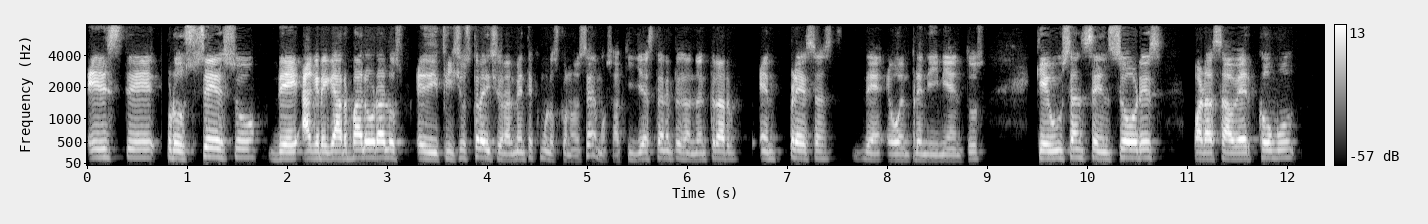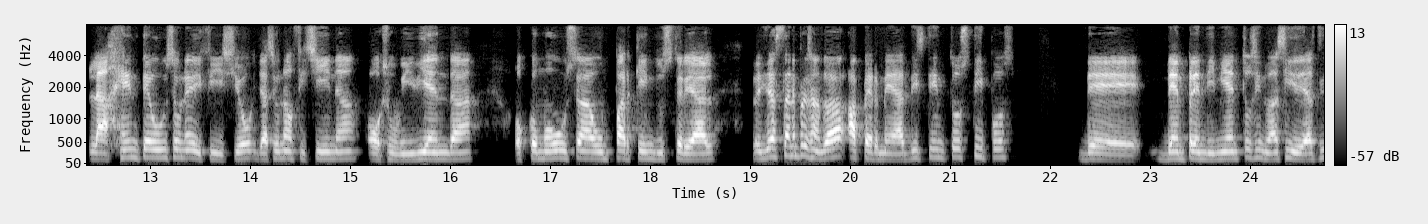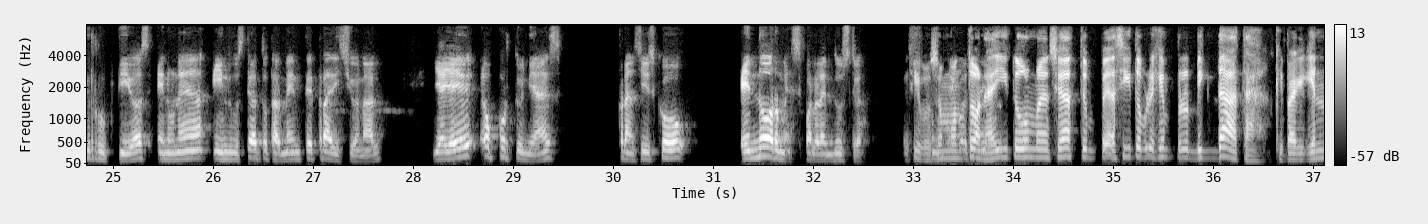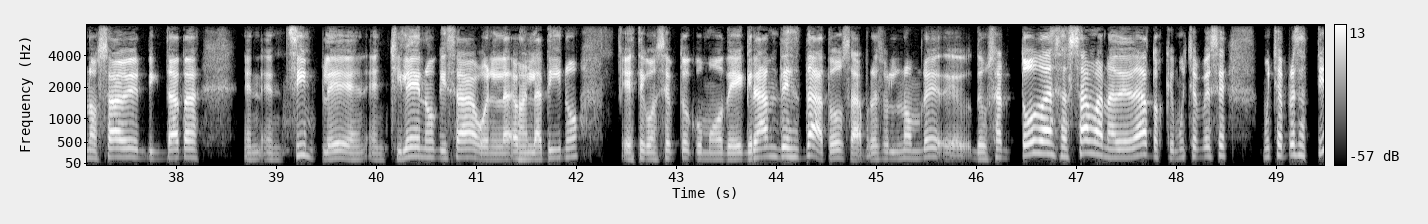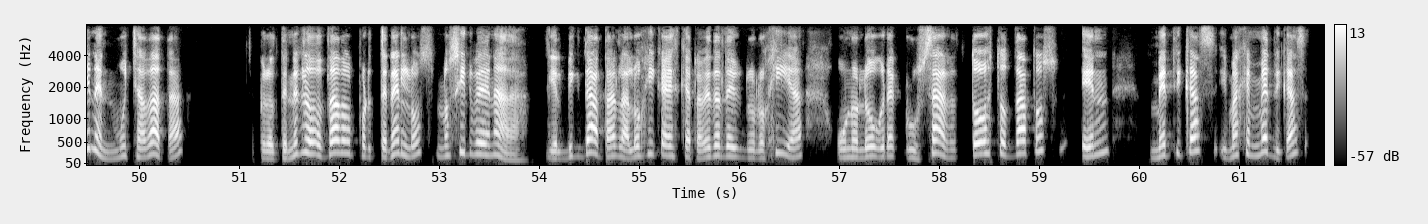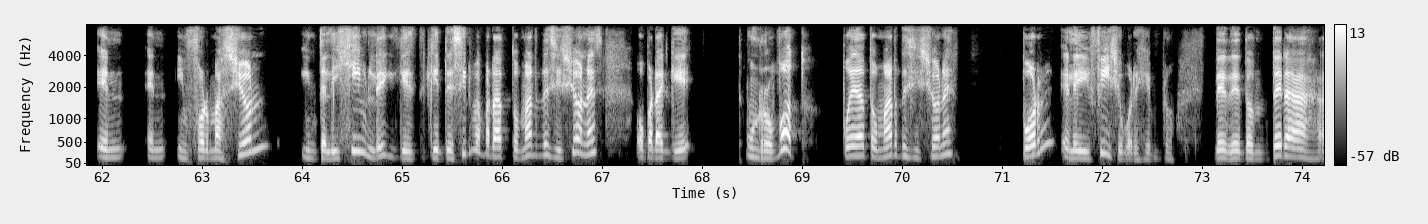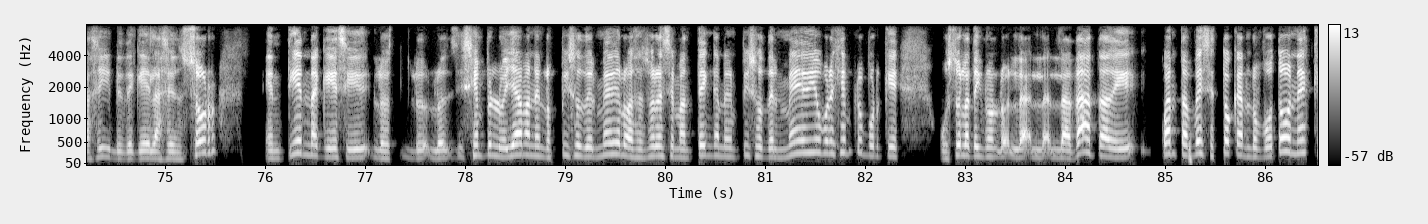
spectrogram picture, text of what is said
este proceso de agregar valor a los edificios tradicionalmente como los conocemos. Aquí ya están empezando a entrar empresas o emprendimientos que usan sensores para saber cómo la gente usa un edificio, ya sea una oficina o su vivienda, o cómo usa un parque industrial. Entonces ya están empezando a, permear distintos tipos de, de emprendimientos y nuevas ideas disruptivas en una industria totalmente tradicional. Y ahí hay oportunidades Francisco, enormes para la industria. Sí, pues son montones. Ahí tú mencionaste un pedacito, por ejemplo, Big Data, que para quien no sabe, Big Data en, simple, en, chileno quizá, o en, latino, este concepto como de grandes datos, por eso el nombre, de, usar toda esa sábana de datos que muchas veces, muchas empresas tienen mucha data, pero tener los datos por tenerlos no sirve de nada. Y el Big Data, la lógica es que a través de la tecnología uno logra cruzar todos estos datos en métricas, imagen métricas, en, información inteligible que, que, te sirva para tomar decisiones o para que un robot pueda tomar decisiones por el edificio, por ejemplo. Desde tonteras así, desde que el ascensor entienda que si siempre lo llaman en los pisos del medio, los asesores se mantengan en pisos del medio, por ejemplo, porque usó la, la, data de cuántas veces tocan los botones,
